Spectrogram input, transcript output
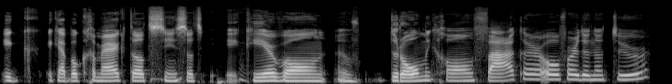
ik, ik heb ook gemerkt dat sinds dat ik hier woon, droom ik gewoon vaker over de natuur.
